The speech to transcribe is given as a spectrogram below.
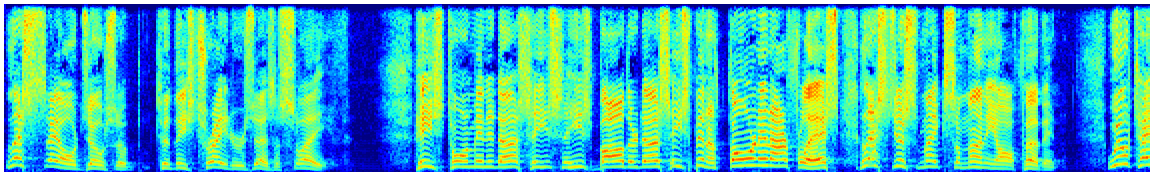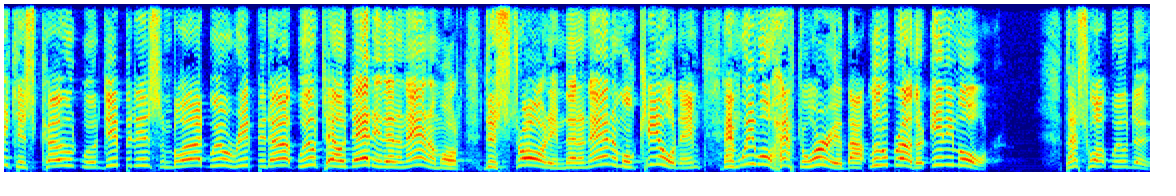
let's sell Joseph to these traders as a slave. He's tormented us. He's, he's bothered us. He's been a thorn in our flesh. Let's just make some money off of him. We'll take his coat, we'll dip it in some blood, we'll rip it up, we'll tell daddy that an animal destroyed him, that an animal killed him, and we won't have to worry about little brother anymore. That's what we'll do.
